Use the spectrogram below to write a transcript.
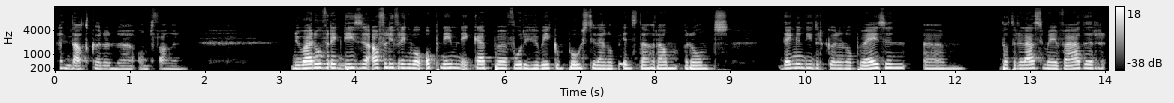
En dat kunnen uh, ontvangen. Nu, waarover ik deze aflevering wil opnemen, ik heb uh, vorige week een post gedaan op Instagram rond dingen die er kunnen op wijzen um, dat de relatie met je vader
